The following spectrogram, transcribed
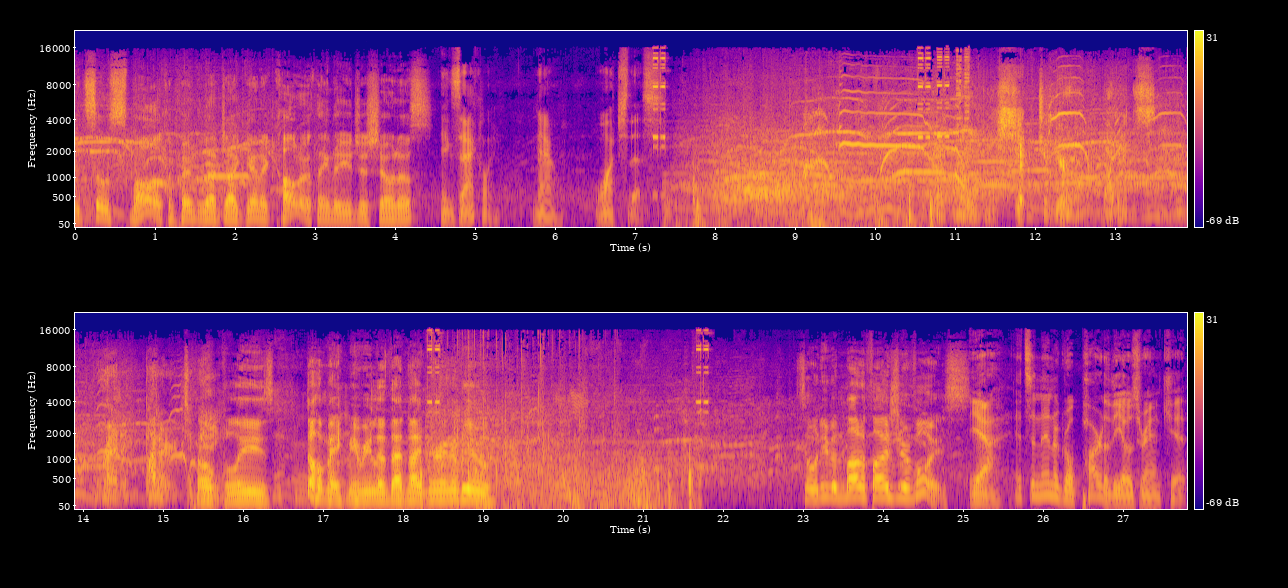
It's so small compared to that gigantic collar thing that you just showed us. Exactly. Now, watch this. Shit to you, but it's bread and butter. Oh, please. Don't make me relive that nightmare interview. So it even modifies your voice. Yeah, it's an integral part of the Ozran kit.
